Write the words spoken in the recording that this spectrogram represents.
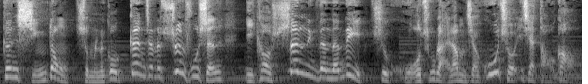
跟行动，使我们能够更加的顺服神，依靠圣灵的能力去活出来。让我们一起呼求，一起祷告。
